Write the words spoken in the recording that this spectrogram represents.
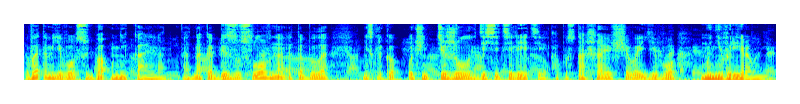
В этом его судьба уникальна. Однако, безусловно, это было несколько очень тяжелых десятилетий, опустошающего его маневрирования.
